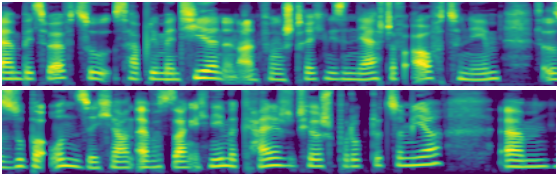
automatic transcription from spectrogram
ähm, B12 zu supplementieren, in Anführungsstrichen, diesen Nährstoff aufzunehmen. Das ist also super unsicher und einfach zu sagen, ich nehme keine tierischen Produkte zu mir. Ähm,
